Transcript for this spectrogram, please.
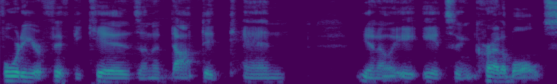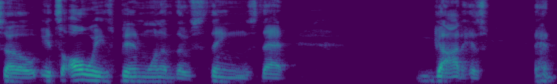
40 or 50 kids and adopted 10 you know it, it's incredible. So it's always been one of those things that god has had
